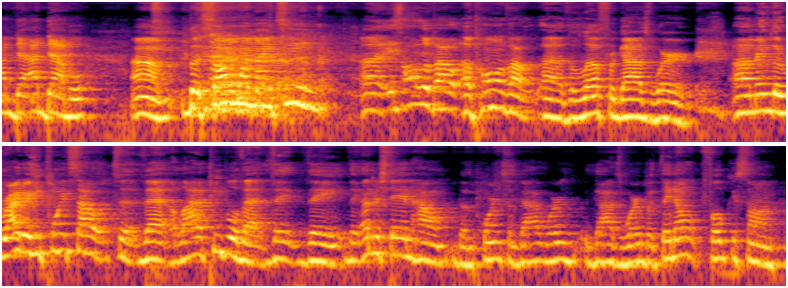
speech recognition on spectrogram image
I, I dabble. Um, but Psalm 119 uh, is all about a poem about uh, the love for God's word. Um, and the writer he points out to, that a lot of people that they, they they understand how the importance of God word God's word, but they don't focus on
